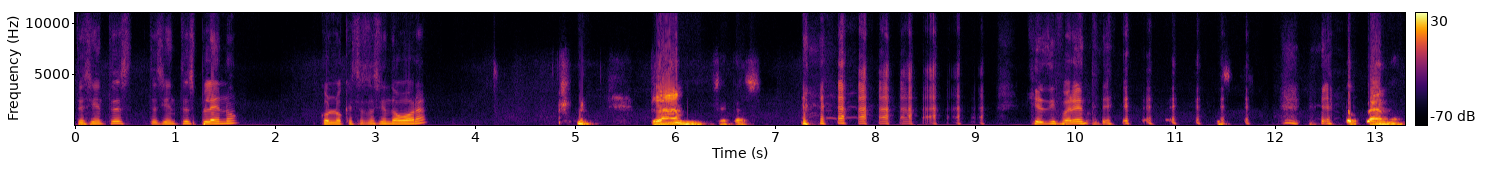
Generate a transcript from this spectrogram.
¿Te sientes, ¿Te sientes pleno con lo que estás haciendo ahora? Plan, si acaso. que es diferente. plano.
